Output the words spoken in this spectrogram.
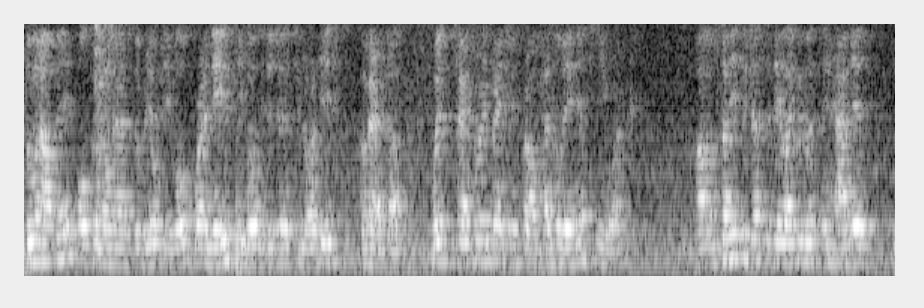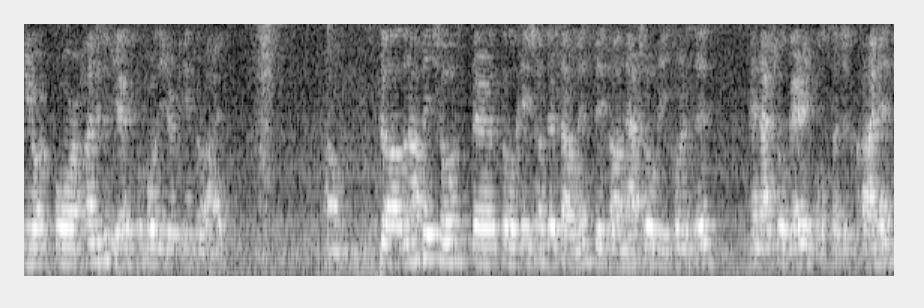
The Lenape, also known as the Real People, were a native people indigenous to Northeast America, with territories ranging from Pennsylvania to New York. Um, studies suggest that they likely inhabited New York for hundreds of years before the Europeans arrived. Um, the Lenape chose their, the location of their settlements based on natural resources and natural variables such as climate,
